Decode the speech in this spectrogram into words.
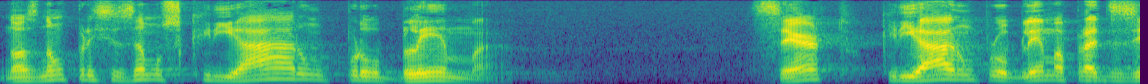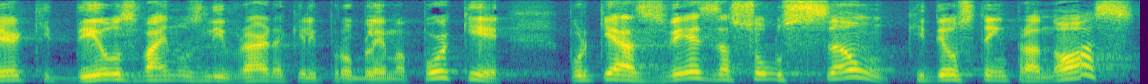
nós não precisamos criar um problema, certo? criar um problema para dizer que Deus vai nos livrar daquele problema. Por quê? Porque às vezes a solução que Deus tem para nós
